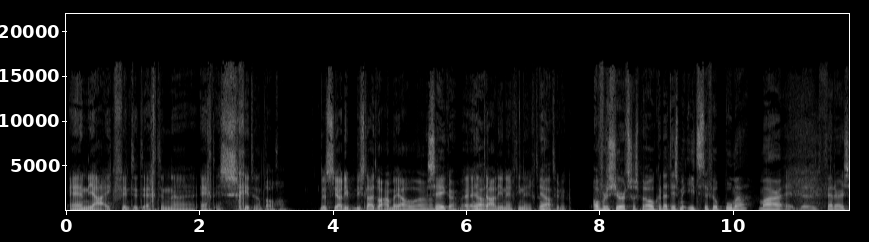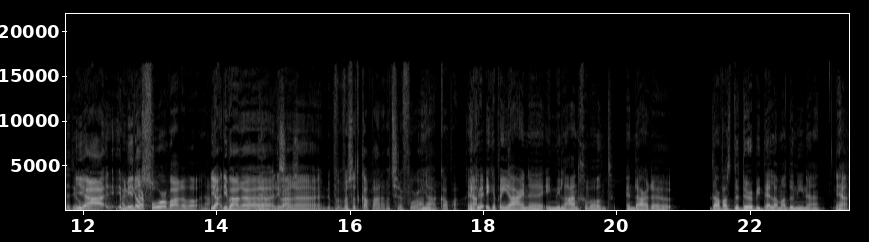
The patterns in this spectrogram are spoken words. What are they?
En ja, ik vind dit echt een, eh, echt een schitterend logo. Dus ja, die, die sluit wel aan bij jou. Zeker. Bij ja. Italië 1990 Ja. natuurlijk. Over de shirts gesproken, dat is me iets te veel Puma. Maar eh, de- verder is het heel Ja, mooi. Die inmiddels... daarvoor waren wel... Nou, Ja, die waren... Ja, die waren was dat Kappa wat ze daarvoor hadden? Ja, kappa. Ja. Ik, ik heb een jaar in, eh, in Milaan gewoond. En daar, eh, daar was de Derby della Madonnina. Ja.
